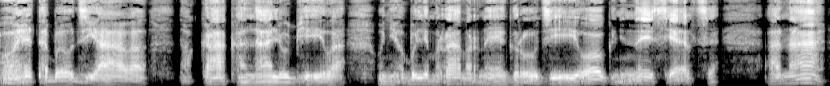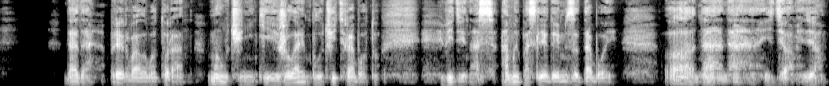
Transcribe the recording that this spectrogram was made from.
О, это был дьявол! Но как она любила! У нее были мраморные груди и огненное сердце. Она «Да-да», — прервал его Туран, — «мы ученики и желаем получить работу. Веди нас, а мы последуем за тобой». «О, да-да, идем, идем.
